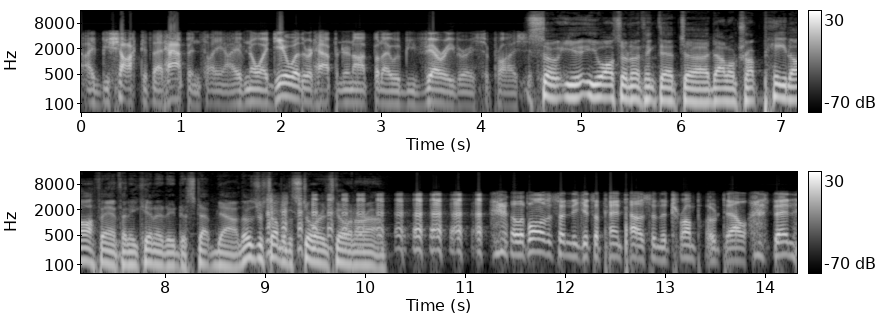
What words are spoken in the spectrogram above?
I'd be shocked if that happens. I, I have no idea whether it happened or not, but I would be very very surprised. So you you also don't think that uh, Donald Trump paid off Anthony Kennedy to step down? Those are some of the stories going around. well, if all of a sudden he gets a penthouse in the Trump hotel, then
